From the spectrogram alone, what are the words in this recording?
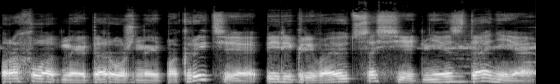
Прохладные дорожные покрытия перегревают соседние здания.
